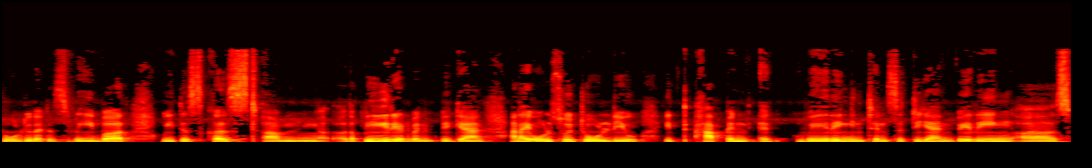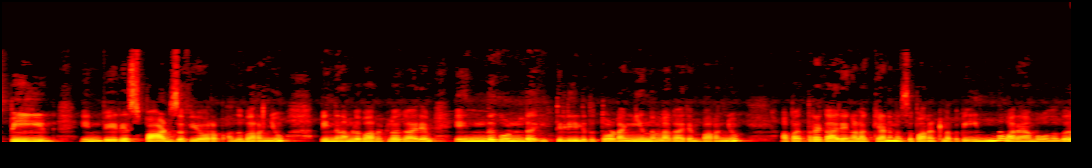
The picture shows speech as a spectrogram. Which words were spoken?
told you that is rebirth we discussed the period when it began and I also told you it happen varying intensity and varying speed in various parts of Europe അത് പറഞ്ഞു. പിന്നെ നമ്മൾ പറഞ്ഞിട്ടുള്ള കാര്യം എന്തുകൊണ്ട് ഇറ്റലിയിൽ ഇത് തുടങ്ങി എന്നുള്ള കാര്യം പറഞ്ഞു. അപ്പോൾ അത്ര കാര്യങ്ങളൊക്കെയാണ് മിസ് പറഞ്ഞിട്ടുള്ളത്? അപ്പോൾ ഇന്ന് പറയാൻ പോകുന്നത്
